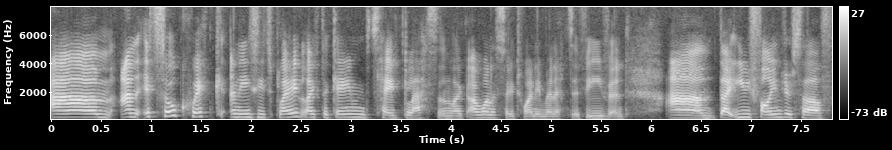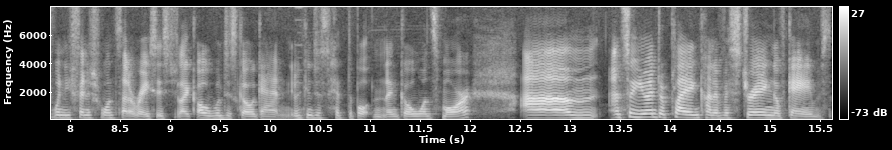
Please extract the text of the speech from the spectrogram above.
um, and it's so quick and easy to play. Like the games take less than like I want to say twenty minutes, if even. Um, that you find yourself when you finish one set of races, you're like, oh, we'll just go again. We can just hit the button and go once more. Um, and so you end up playing kind of a string of games.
